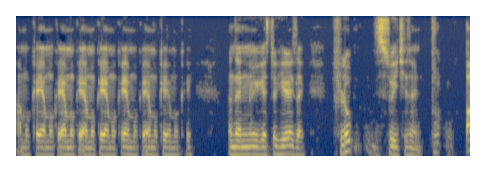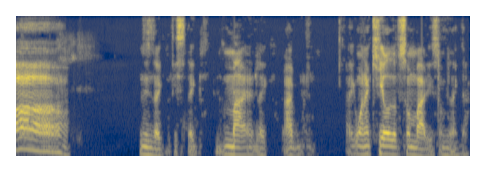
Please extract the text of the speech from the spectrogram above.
I'm okay i'm okay i'm okay i'm okay i'm okay i'm okay i'm okay i'm okay. And then we get to here it's like floop the switches and ah it's like this like mad like i i want to kill somebody something like that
